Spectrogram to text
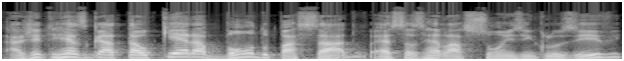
a gente resgatar o que era bom do passado, essas relações, inclusive,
